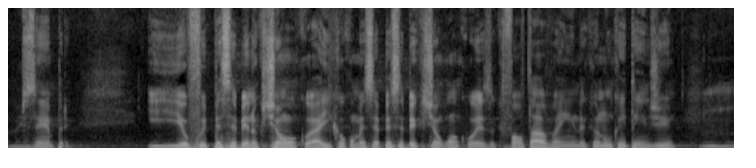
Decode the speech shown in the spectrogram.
Amém. sempre. E eu fui percebendo que tinha aí que eu comecei a perceber que tinha alguma coisa que faltava ainda, que eu nunca entendi. Uhum.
